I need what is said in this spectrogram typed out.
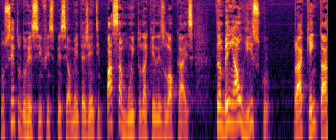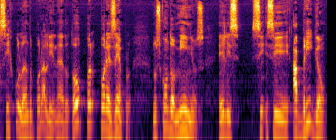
no centro do Recife especialmente, a gente passa muito naqueles locais. Também há um risco para quem está circulando por ali, né, doutor? Por, por exemplo, nos condomínios, eles se, se abrigam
